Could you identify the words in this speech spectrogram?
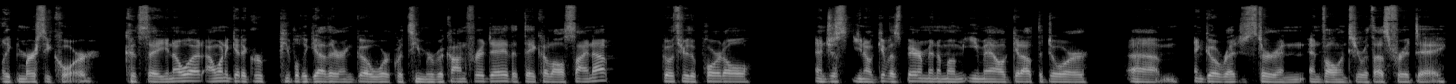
like mercy corps could say you know what i want to get a group of people together and go work with team rubicon for a day that they could all sign up go through the portal and just you know give us bare minimum email get out the door um, and go register and, and volunteer with us for a day.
